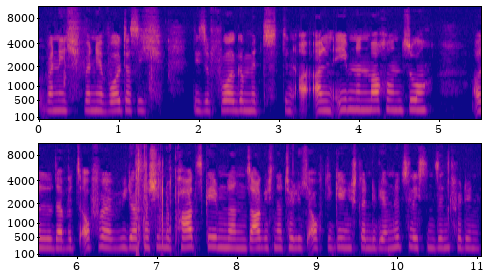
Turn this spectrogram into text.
wenn ich, wenn ihr wollt, dass ich diese Folge mit den allen Ebenen mache und so, also da wird es auch wieder verschiedene Parts geben, dann sage ich natürlich auch die Gegenstände, die am nützlichsten sind für den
